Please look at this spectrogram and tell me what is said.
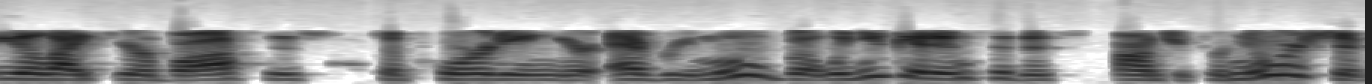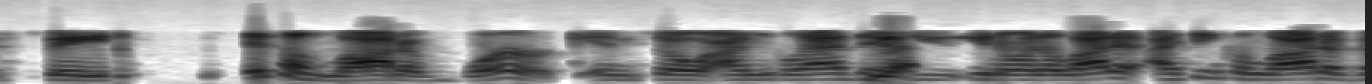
feel like your boss is supporting your every move, but when you get into this entrepreneurship space, it's a lot of work. And so I'm glad that you, you know, and a lot of, I think a lot of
